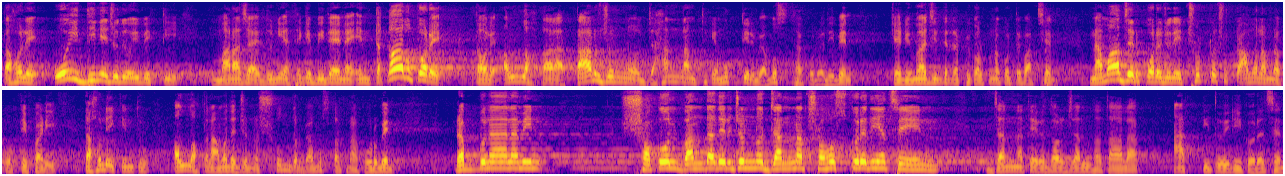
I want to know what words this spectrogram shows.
তাহলে ওই দিনে যদি ওই ব্যক্তি মারা যায়, দুনিয়া থেকে বিদায় নেয়, ইন্তেকাল করে তাহলে আল্লাহ তারা তার জন্য জাহান্নাম থেকে মুক্তির ব্যবস্থা করে দিবেন। কেন ইমাজিদের আপনি কল্পনা করতে পারছেন? নামাজের পরে যদি ছোট্ট ছোট্ট আমল আমরা করতে পারি, তাহলেই কিন্তু আল্লাহ তালা আমাদের জন্য সুন্দর ব্যবস্থাপনা করবেন। রব্বুল আলমিন সকল বান্দাদের জন্য জান্নাত সহজ করে দিয়েছেন। জান্নাতের দরজা আল্লাহ তাআলা আটটি তৈরি করেছেন।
